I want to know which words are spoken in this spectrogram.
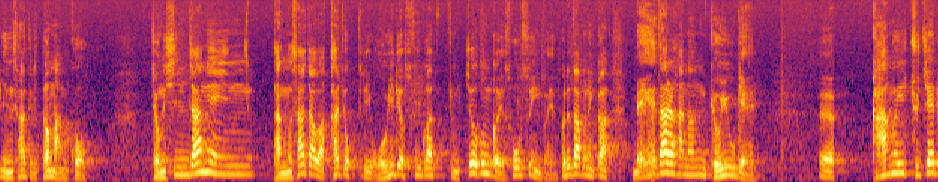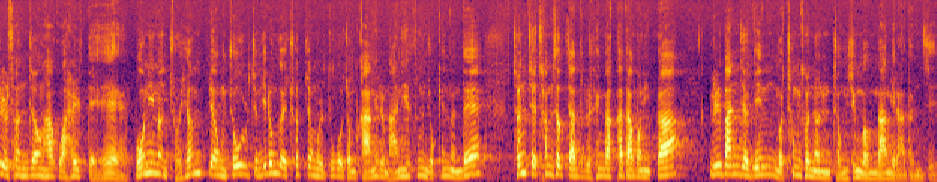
인사들이 더 많고 정신장애인 당사자와 가족들이 오히려 수가 좀 적은 거예요. 소수인 거예요. 그러다 보니까 매달 하는 교육에 강의 주제를 선정하고 할 때 본인은 조현병, 조울증 이런 거에 초점을 두고 좀 강의를 많이 했으면 좋겠는데 전체 참석자들을 생각하다 보니까 일반적인 뭐 청소년 정신건강이라든지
